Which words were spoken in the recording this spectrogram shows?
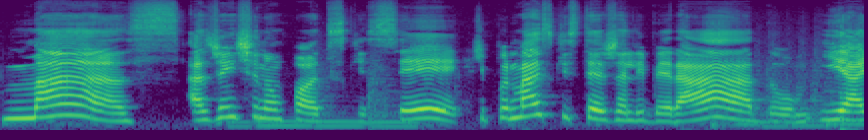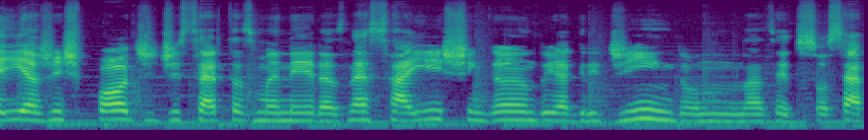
Mas a gente não pode esquecer que por mais que esteja liberado, e aí a gente pode, de certas maneiras, né, sair xingando e agredindo nas redes sociais,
